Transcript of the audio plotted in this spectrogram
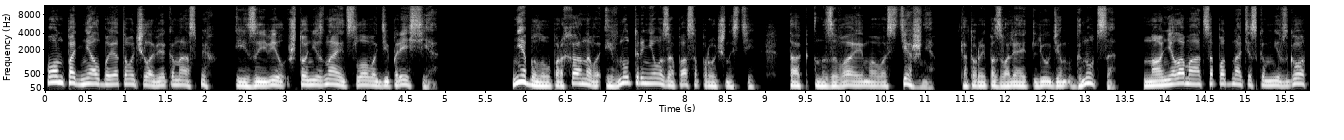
он поднял бы этого человека на смех и заявил, что не знает слова «депрессия». Не было у Парханова и внутреннего запаса прочности, так называемого стержня, который позволяет людям гнуться, но не ломаться под натиском невзгод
